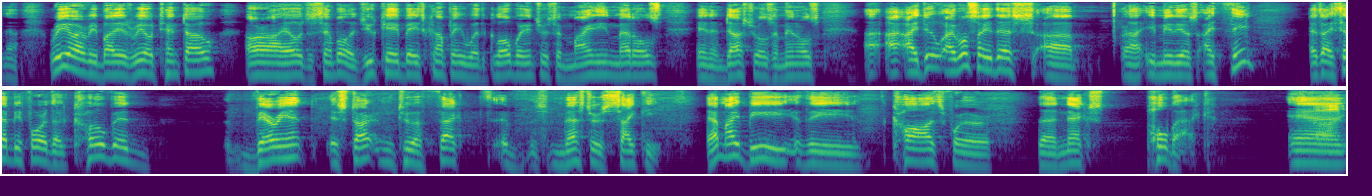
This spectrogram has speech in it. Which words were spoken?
No. Rio, everybody, is Rio Tinto. RIO is a symbol. It's UK based company with global interest in mining, metals, and industrials and minerals. I, I, I do. I will say this, uh, uh, Emilios. I think, as I said before, the COVID variant is starting to affect investors' psyche. That might be the cause for the next pullback. And,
